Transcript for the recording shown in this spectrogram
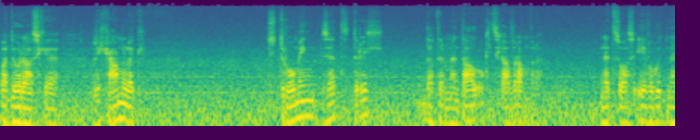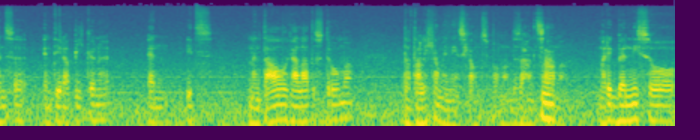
Waardoor als je lichamelijk stroming zet terug, dat er mentaal ook iets gaat veranderen. Net zoals evengoed mensen in therapie kunnen en iets mentaal gaan laten stromen, dat dat lichaam ineens gaat ontspannen. Dus dat hangt samen. Maar ik ben niet zo,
